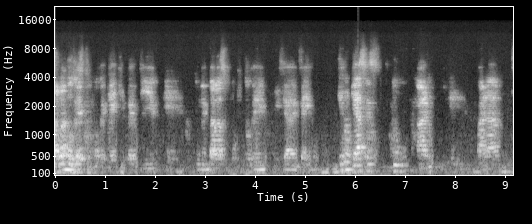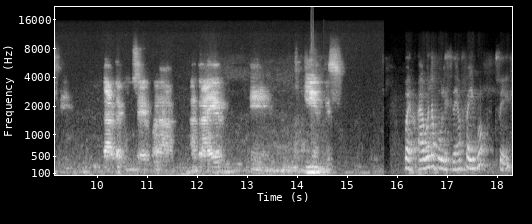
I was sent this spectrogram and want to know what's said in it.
hablamos de esto, ¿no? De que hay que invertir. Eh, comentabas un poquito de publicidad en Facebook. ¿Qué es lo que haces tú, Maru, eh, para darte a conocer, para atraer eh, clientes Bueno, hago la publicidad en Facebook, sí.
